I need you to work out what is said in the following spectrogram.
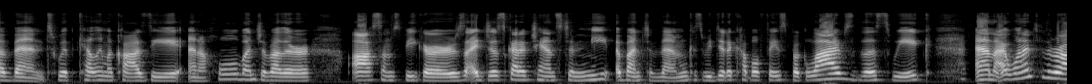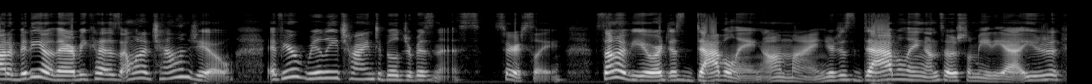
event with Kelly McCausey and a whole bunch of other awesome speakers. I just got a chance to meet a bunch of them because we did a couple Facebook Lives this week. And I wanted to throw out a video there because I want to challenge you. If you're really trying to build your business, Seriously. Some of you are just dabbling online. You're just dabbling on social media. You just,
